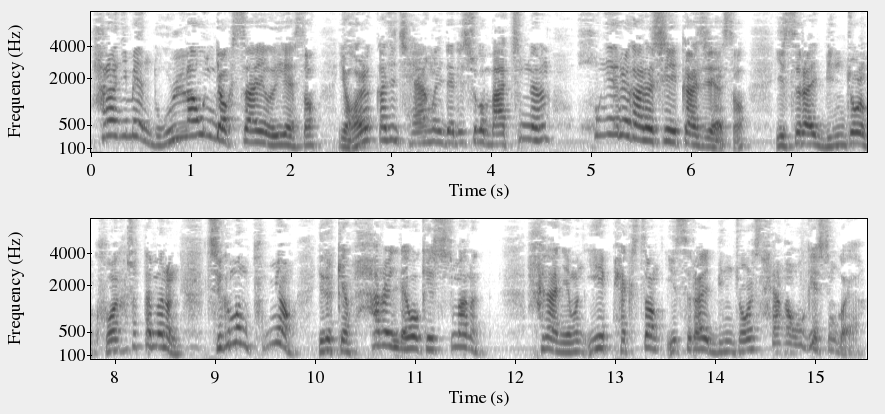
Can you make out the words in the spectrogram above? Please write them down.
하나님의 놀라운 역사에 의해서 열 가지 재앙을 내리시고 마침내는 홍해를 가르시기까지 해서 이스라엘 민족을 구원하셨다면 지금은 분명 이렇게 화를 내고 계시지만은 하나님은 이 백성 이스라엘 민족을 사랑하고 계신 거야.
